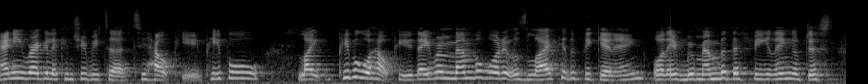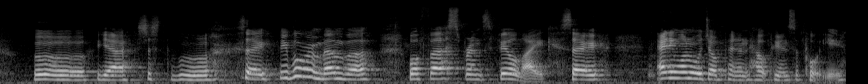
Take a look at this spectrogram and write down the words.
any regular contributor to help you. People like people will help you. They remember what it was like at the beginning, or they remember the feeling of just oh, yeah, it's just, oh. So people remember what first sprints feel like. So anyone will jump in and help you and support you.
